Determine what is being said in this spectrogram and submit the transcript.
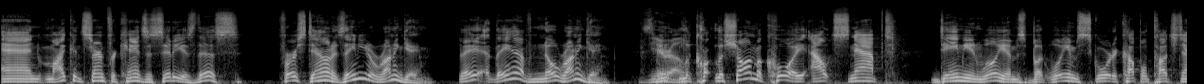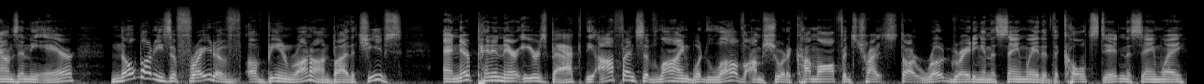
And my concern for Kansas City is this: first down is they need a running game. They they have no running game. Zero. La- LeSean McCoy outsnapped Damien Williams, but Williams scored a couple touchdowns in the air. Nobody's afraid of of being run on by the Chiefs. And they're pinning their ears back. The offensive line would love, I'm sure, to come off and try to start road grading in the same way that the Colts did, in the same way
